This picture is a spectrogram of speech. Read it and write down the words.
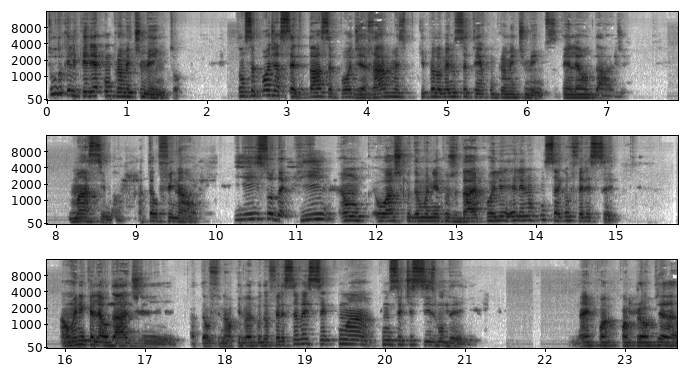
Tudo que ele queria é comprometimento. Então você pode acertar, você pode errar, mas que pelo menos você tenha comprometimento, você tenha lealdade máxima até o final. E isso daqui é um, eu acho que o demoníaco judaico ele, ele não consegue oferecer. A única lealdade até o final que ele vai poder oferecer vai ser com, a, com o ceticismo dele né, com, a, com, a própria,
